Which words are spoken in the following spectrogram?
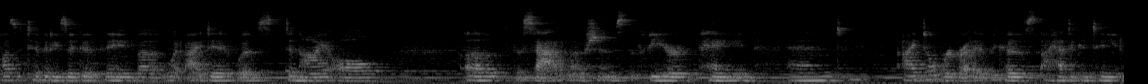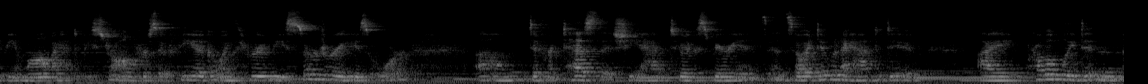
positivity is a good thing, but what I did was deny all of the sad emotions, the fear, the pain, and I don't regret it because I had to continue to be a mom. I had to be strong for Sophia going through these surgeries or um, different tests that she had to experience. And so I did what I had to do. I probably didn't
